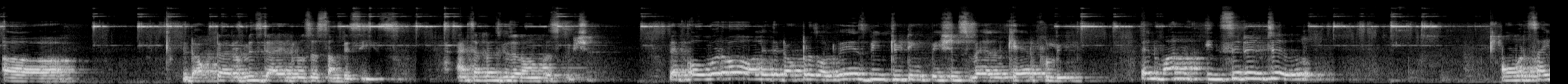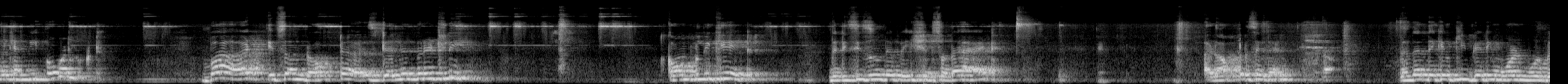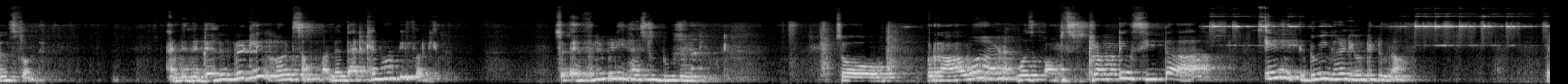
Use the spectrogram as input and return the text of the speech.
a doctor misdiagnoses some disease and sometimes gives a wrong prescription, then overall, if the doctor has always been treating patients well, carefully, then one incidental oversight can be overlooked. But if some doctors deliberately complicate the disease of the patient so that a doctor says that, then they can keep getting more and more bills from them. And if they deliberately hurt someone, then that cannot be forgiven. So everybody has to do their duty. So Ravan was obstructing Sita in doing her duty to Ram.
